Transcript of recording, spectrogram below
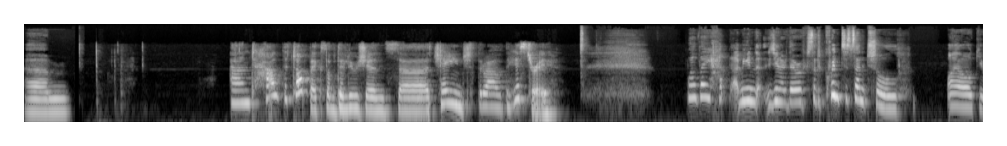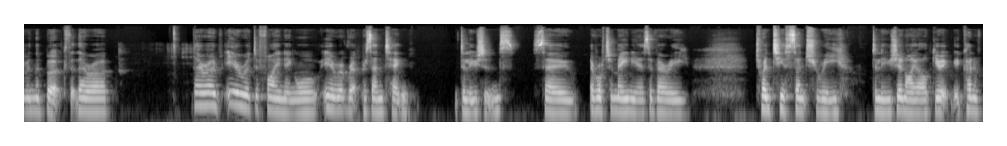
Um, and how the topics of delusions uh, change throughout the history well they had i mean you know there are sort of quintessential i argue in the book that there are there are era defining or era representing delusions so erotomania is a very 20th century delusion. I argue it, it kind of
